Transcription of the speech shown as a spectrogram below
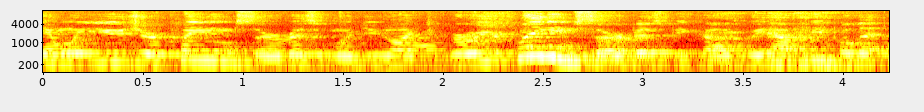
can we use your cleaning service? And would you like to grow your cleaning service? Because we have people that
